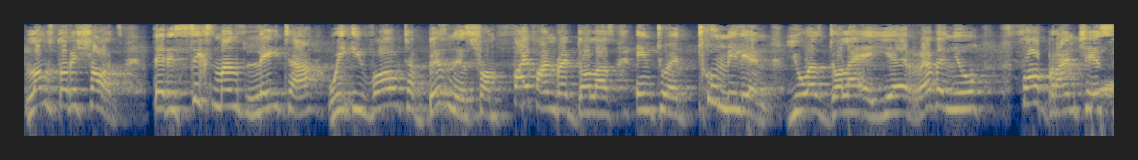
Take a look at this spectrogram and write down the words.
long story short, 36 months later, we evolved a business from $500 into a 2 million US dollar a year revenue, four branches,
